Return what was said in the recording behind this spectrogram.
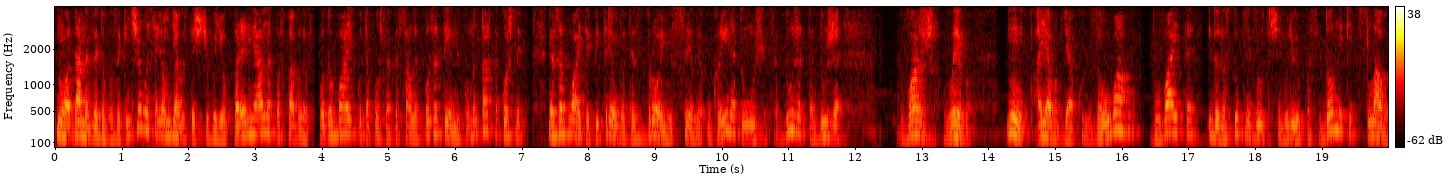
Ну, а дане видиво закінчилося. Я вам дякую за те, що ви його переглянули, поставили вподобайку, також написали позитивний коментар. Також не, не забувайте підтримувати Збройні Сили України, тому що це дуже та дуже важливо. Ну, а я вам дякую за увагу. Бувайте і до наступних зустрічей, мої любі послідовники. Слава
